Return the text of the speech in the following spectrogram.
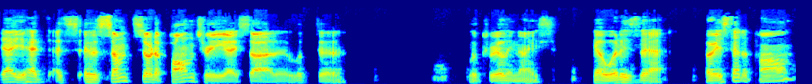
Yeah, you had, it was some sort of palm tree I saw that looked, uh, looked really nice. Yeah, what is that? Or is that a palm?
